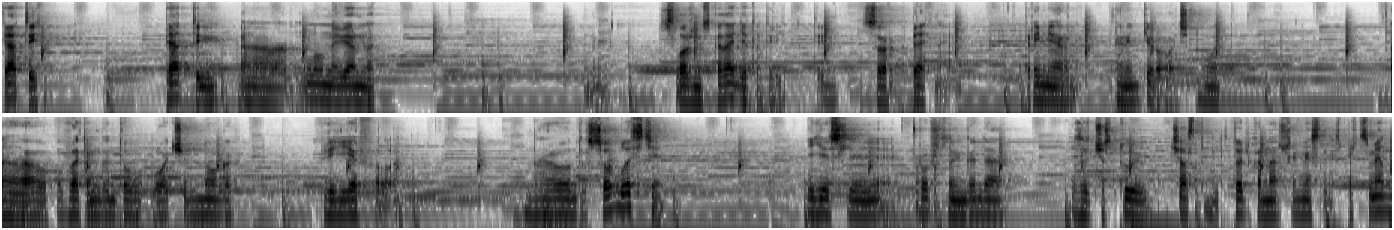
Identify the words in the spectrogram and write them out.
Пятый. Пятый, э, ну, наверное, сложно сказать, где-то 3, 3, 45, наверное, примерно, ориентировочно, вот. Э, в этом году очень много приехало народу с области. Если прошлые года зачастую участвовали только наши местные спортсмены,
